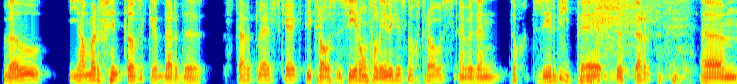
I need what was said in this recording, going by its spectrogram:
wel jammer vind, als ik naar de startlijst kijk, die trouwens zeer onvolledig is nog trouwens, en we zijn toch zeer dicht bij de start, ehm,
